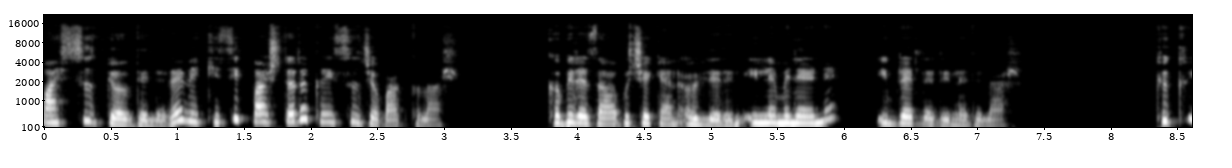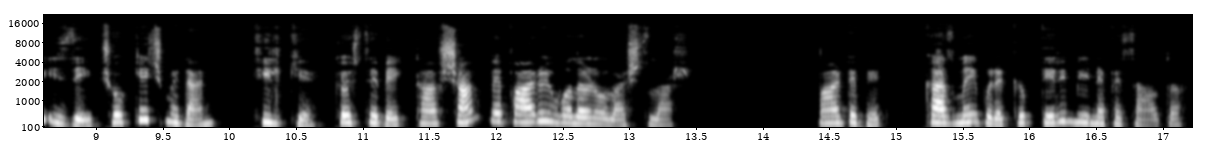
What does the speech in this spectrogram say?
başsız gövdelere ve kesik başlara kayıtsızca baktılar. Kabir azabı çeken ölülerin inlemelerini ibretle dinlediler. Kökü izleyip çok geçmeden tilki, köstebek, tavşan ve fare yuvalarına ulaştılar. Bardepet kazmayı bırakıp derin bir nefes aldı.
